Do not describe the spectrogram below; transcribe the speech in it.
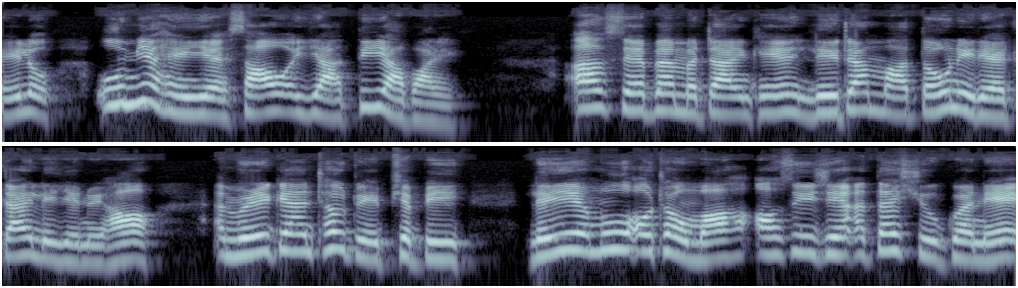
တယ်လို့ဦးမြတ်ဟင်ရဲ့စာအုပ်အရသိရပါတယ်။ F7 မတိုင်ခင်လေတပ်မှာသုံးနေတဲ့တိုက်လေယာဉ်တွေဟာ အမေရိကန်ထုတ်တွေဖြစ်ပြီးလေယာဉ်မှုအုပ်ထုံမှာအောက်ဆီဂျင်အသက်ရှူခွက်နဲ့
